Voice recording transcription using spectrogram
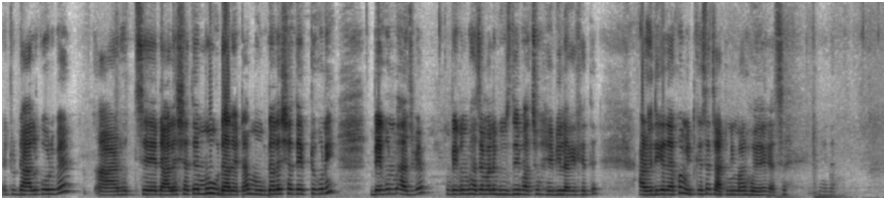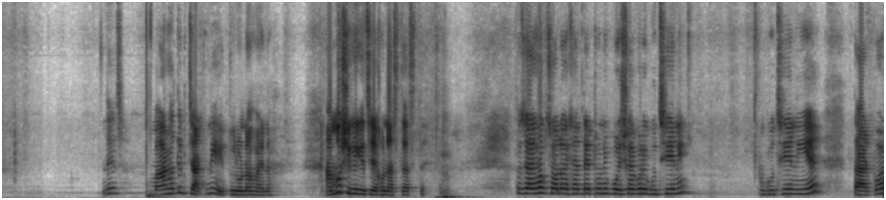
একটু ডাল করবে আর হচ্ছে ডালের সাথে মুগ ডাল এটা। মুগ ডালের সাথে একটুখানি বেগুন ভাজবে। বেগুন ভাজা মানে বুঝতেই পারছ হেভি লাগে খেতে। আর ওইদিকে দেখো মিটকেসে চাটনি মার হয়ে গেছে। দেখো। দেখেছ? মার হাতের চাটনি তুলনা হয় না। আমিও শিখে গেছি এখন আস্তে আস্তে। তো যাই হোক, চলো এখানটা একটুখানি পরিষ্কার করে গুছিয়ে নিই গুছিয়ে নিয়ে তারপর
